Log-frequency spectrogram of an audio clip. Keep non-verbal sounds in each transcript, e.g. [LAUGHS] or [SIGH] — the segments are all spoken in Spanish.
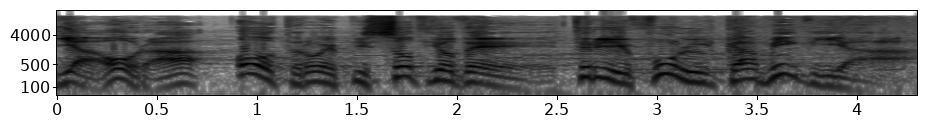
Y ahora, otro episodio de Trifulca Media.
